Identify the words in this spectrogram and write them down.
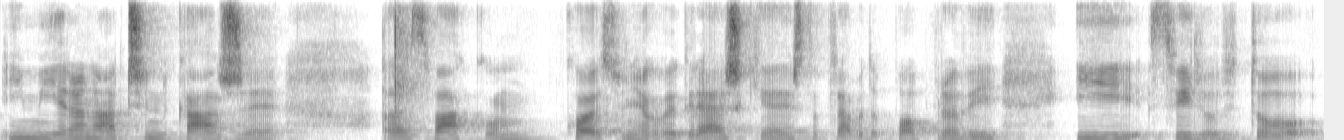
i miran način kaže uh, svakom koje su njegove greške, šta treba da popravi i svi ljudi to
